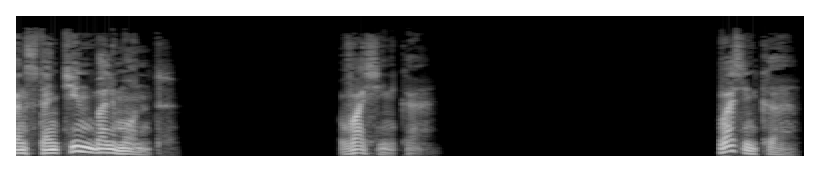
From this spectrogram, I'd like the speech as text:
Константин Бальмонт Васенька Васенька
